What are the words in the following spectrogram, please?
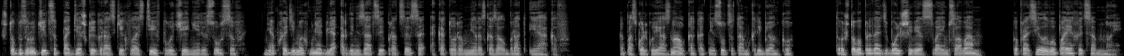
чтобы заручиться поддержкой городских властей в получении ресурсов, необходимых мне для организации процесса, о котором мне рассказал брат Иаков. А поскольку я знал, как отнесутся там к ребенку, то, чтобы придать больше вес своим словам, попросил его поехать со мной.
